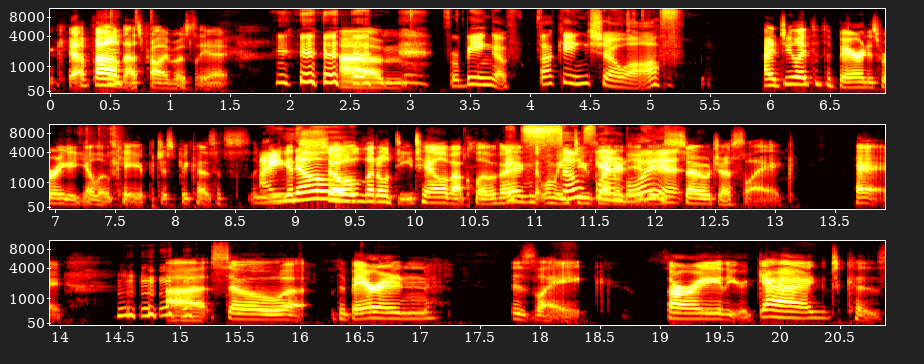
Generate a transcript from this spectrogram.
yeah, well, that's probably mostly it. Um, for being a fucking show off. I do like that the Baron is wearing a yellow cape, just because it's I mean, I you get know. so little detail about clothing It's that when we so do get it, it is so just like, hey. Uh, so the Baron is like, sorry that you're gagged because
